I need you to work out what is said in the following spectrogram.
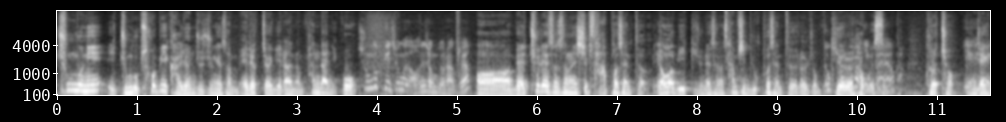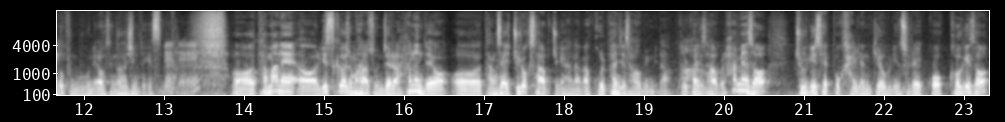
충분히 이 중국 소비 관련주 중에서 매력적이라는 판단이고 중국 비중은 어느 정도라고요? 어, 매출에 있어서는 14%, 영업이익 기준에서는 36%를 좀 높은 기여를 하고 편인가요? 있습니다. 그렇죠. 예. 굉장히 높은 부분이라고 생각하시면 되겠습니다. 네네. 어, 다만에 어, 리스크가 좀 하나 존재를 하는데요. 어, 당사의 주력 사업 중에 하나가 골판지 사업입니다. 골판지 사업을 하면서 줄기세포 관련 기업을 인수를 했고 거기서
